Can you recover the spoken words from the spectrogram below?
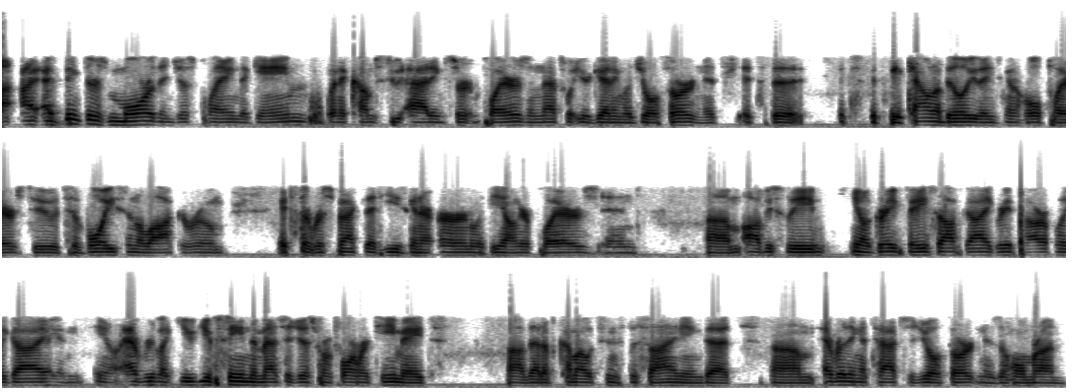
I, I think there's more than just playing the game when it comes to adding certain players, and that's what you're getting with Joel Thornton. It's it's the it's, it's the accountability that he's going to hold players to. It's a voice in the locker room. It's the respect that he's going to earn with the younger players, and um, obviously, you know, great face-off guy, great power play guy, and you know, every like you you've seen the messages from former teammates uh, that have come out since the signing that um, everything attached to Joe Thornton is a home run,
